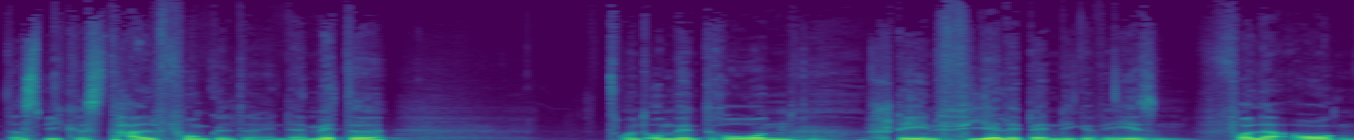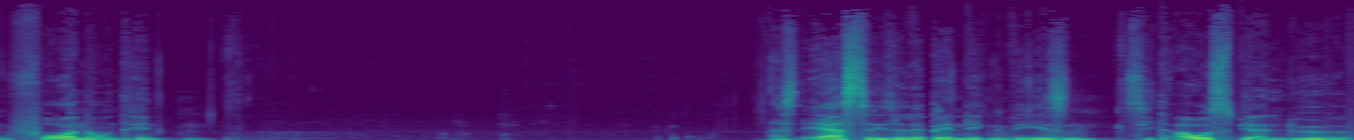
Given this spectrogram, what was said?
das wie Kristall funkelte. In der Mitte und um den Thron stehen vier lebendige Wesen, voller Augen, vorne und hinten. Das erste dieser lebendigen Wesen sieht aus wie ein Löwe.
